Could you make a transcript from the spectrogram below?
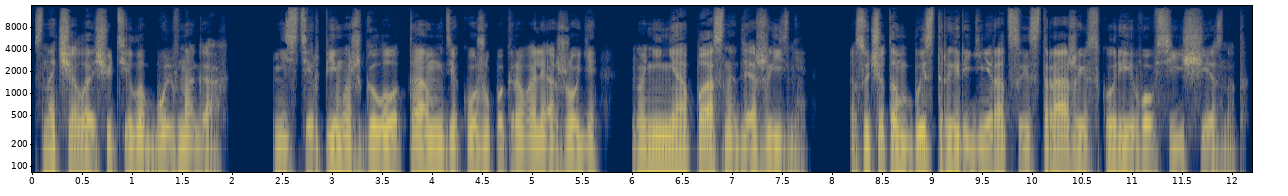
Сначала ощутила боль в ногах. Нестерпимо жгло там, где кожу покрывали ожоги, но они не опасны для жизни а с учетом быстрой регенерации стражи вскоре и вовсе исчезнут.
